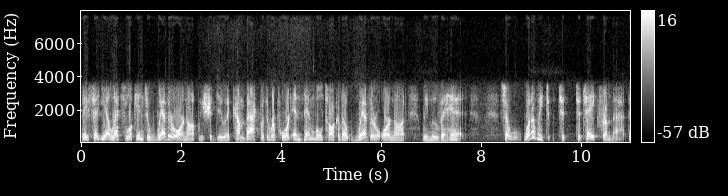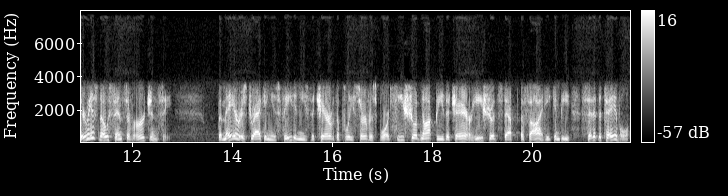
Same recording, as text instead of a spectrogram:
They've said, yeah, let's look into whether or not we should do it, come back with a report, and then we'll talk about whether or not we move ahead. So, what are we to, to, to take from that? There is no sense of urgency. The mayor is dragging his feet and he's the chair of the police service board. He should not be the chair. He should step aside. He can be sit at the table.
